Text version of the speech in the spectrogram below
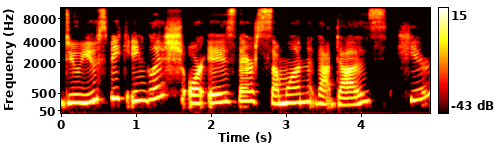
Do you speak English or is there someone that does here?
